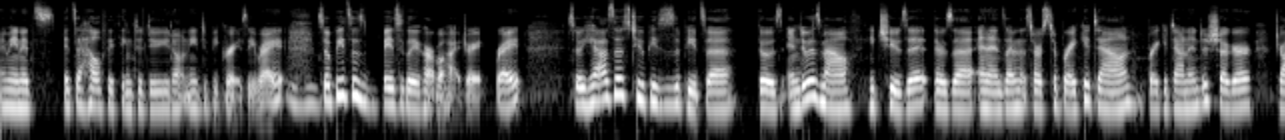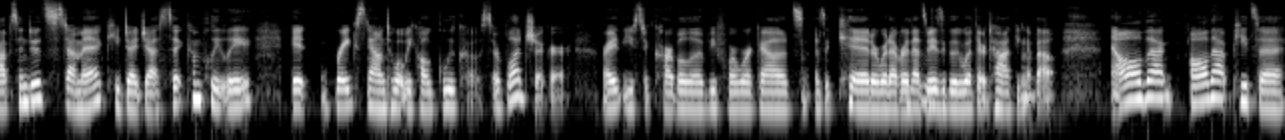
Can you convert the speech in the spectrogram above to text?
I mean, it's it's a healthy thing to do. You don't need to be crazy, right? Mm-hmm. So pizza is basically a carbohydrate, right? So he has those two pieces of pizza, goes into his mouth, he chews it. There's a, an enzyme that starts to break it down, break it down into sugar, drops into its stomach. He digests it completely. It breaks down to what we call glucose or blood sugar, right? They used to carbo load before workouts as a kid or whatever. That's mm-hmm. basically what they're talking about. And all that all that pizza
